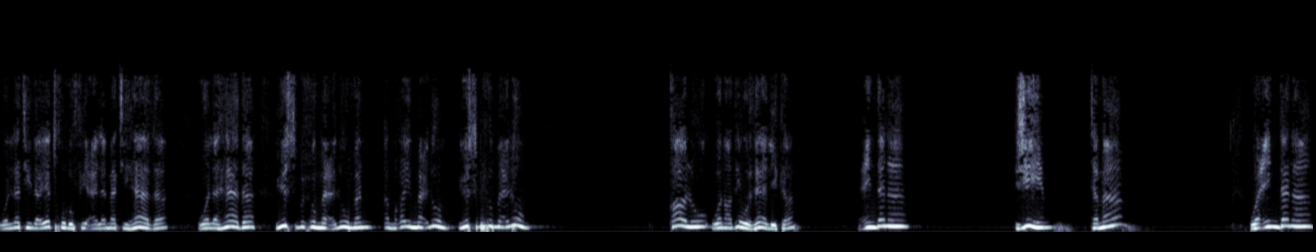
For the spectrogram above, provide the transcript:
والتي لا يدخل في علامات هذا ولا هذا يصبح معلوما أم غير معلوم؟ يصبح معلوم. قالوا ونظير ذلك عندنا جيم تمام؟ وعندنا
